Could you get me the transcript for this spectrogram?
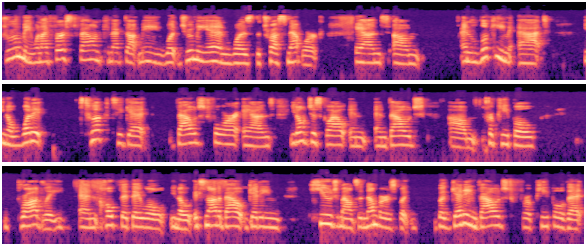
drew me when I first found Connect.me, what drew me in was the trust network, and um, and looking at you know what it took to get vouched for, and you don't just go out and and vouch um, for people broadly and hope that they will. You know, it's not about getting huge amounts of numbers, but but getting vouched for people that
